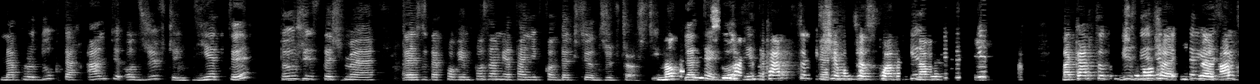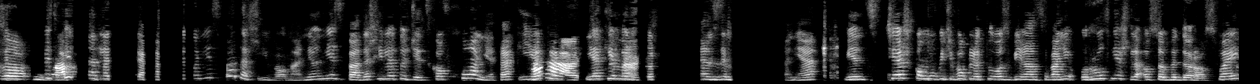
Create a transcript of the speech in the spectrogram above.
na produktach antyodżywczych diety, to już jesteśmy, e, że tak powiem, pozamiatani w kontekście odżywczości. No Dlatego słuchaj, dieta- kartce to się może składać Jest nawet, na kartce to Wiesz, się może i jest żelazo, i. Tego nie zbadasz, Iwona. Nie, nie zbadasz, ile to dziecko wchłonie, tak? I jakie, tak, jakie masz enzymy, nie? Więc ciężko mówić w ogóle tu o zbilansowaniu, również dla osoby dorosłej,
